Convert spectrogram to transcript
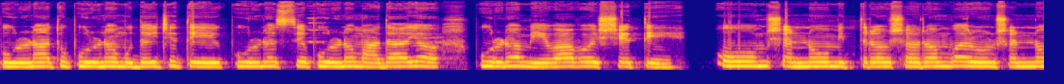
पूर्णातु पूर्णमुदच्यते पूर्णस्य पूर्णमादाय पूर्णमेवावश्यते ॐ शन्नो मित्रं शरं वरुण शन्नो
